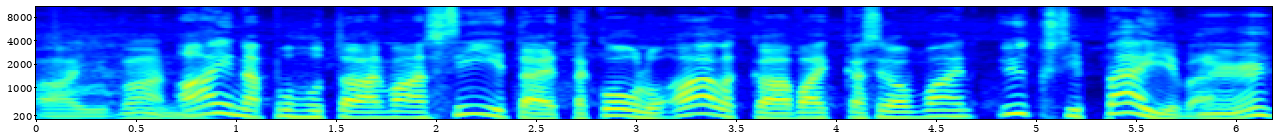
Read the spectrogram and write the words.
Aivan. Aina puhutaan vaan siitä, että koulu alkaa, vaikka se on vain yksi päivä. Mm.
